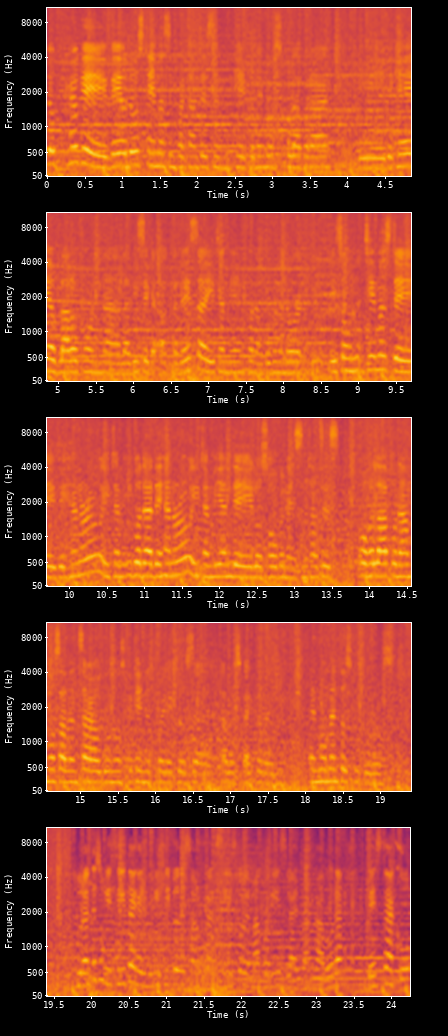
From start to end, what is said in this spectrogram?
yo creo que veo dos temas importantes en que podemos colaborar y de que he hablado con uh, la vicealcaldesa y también con el gobernador. Y son temas de, género y igualdad de género y también de los jóvenes. Entonces, ojalá podamos avanzar algunos pequeños proyectos uh, al respecto en, en momentos futuros. Durante su visita en el municipio de San Francisco de Macorís, la embajadora destacó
